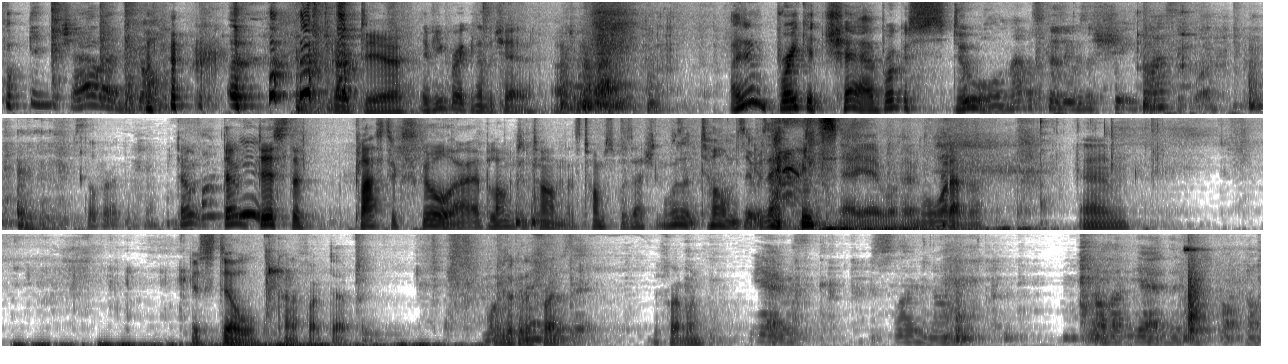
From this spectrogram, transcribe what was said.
Fucking chair leg's gone. Oh dear. if you break another chair, I'll just- I didn't break a chair, I broke a stool, and that was because it was a shitty plastic one. still broke it. Don't Fuck don't you. diss the plastic school. It belonged to Tom. That's Tom's possession. It wasn't Tom's, it was Aaron's. Yeah, yeah, whatever. Well, whatever. Um, it's still kind of fucked up. If you look at the front, the front one. Yeah, it was sliding on. Oh, that, yeah, they just popped off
